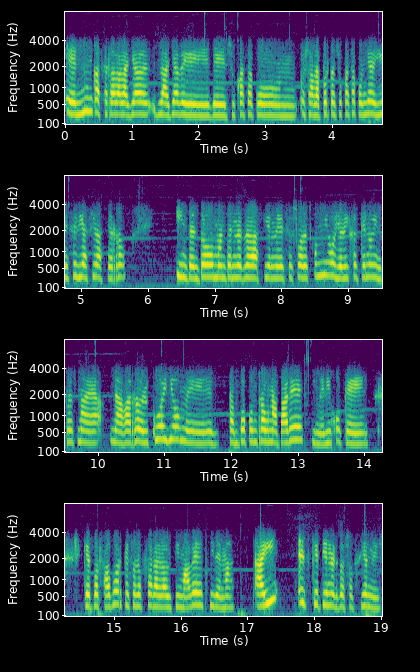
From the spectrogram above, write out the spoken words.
él nunca cerraba la llave, la llave de su casa con, o sea, la puerta de su casa con llave, y ese día sí la cerró. Intentó mantener relaciones sexuales conmigo, yo le dije que no y entonces me, agarró el cuello, me estampó contra una pared y me dijo que, que por favor, que solo fuera la última vez y demás. Ahí es que tienes dos opciones,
